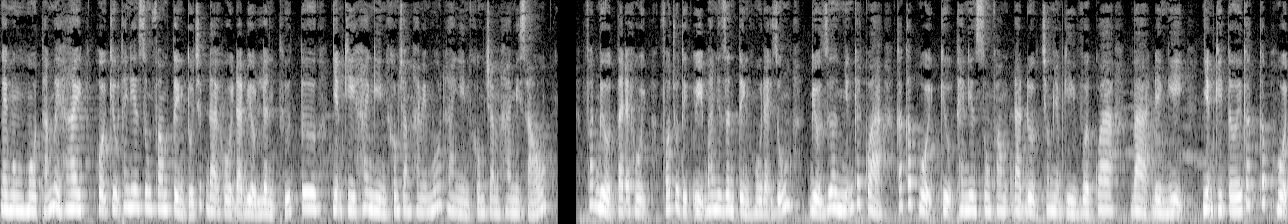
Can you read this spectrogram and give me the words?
Ngày 1 tháng 12, Hội Cựu Thanh niên Sung phong tỉnh tổ chức đại hội đại biểu lần thứ tư, nhiệm kỳ 2021-2026. Phát biểu tại đại hội, Phó Chủ tịch Ủy ban Nhân dân tỉnh Hồ Đại Dũng biểu dương những kết quả các cấp hội cựu thanh niên sung phong đạt được trong nhiệm kỳ vừa qua và đề nghị nhiệm kỳ tới các cấp hội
